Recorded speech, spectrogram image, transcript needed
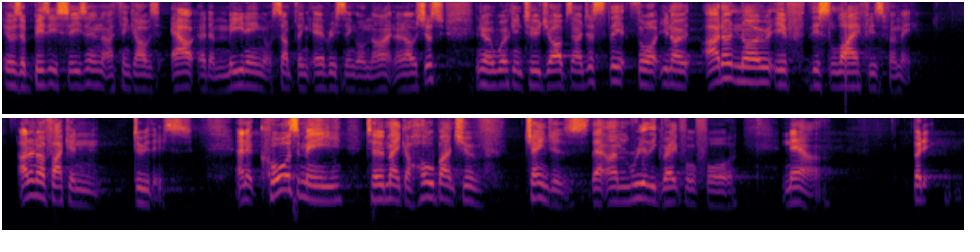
it was a busy season. I think I was out at a meeting or something every single night, and I was just you know working two jobs. And I just th- thought, you know, I don't know if this life is for me. I don't know if I can do this. And it caused me to make a whole bunch of changes that I'm really grateful for now. But it,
